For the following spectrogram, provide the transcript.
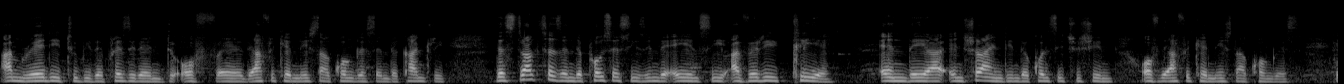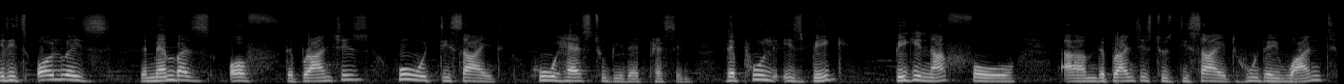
I'm ready to be the president of uh, the African National Congress and the country. The structures and the processes in the ANC are very clear and they are enshrined in the constitution of the African National Congress. It is always the members of the branches who would decide who has to be that person. The pool is big, big enough for um, the branches to decide who they want.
